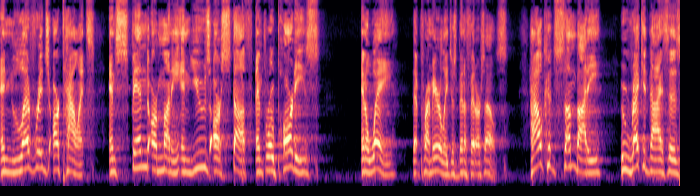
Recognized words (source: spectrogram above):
and leverage our talents and spend our money and use our stuff and throw parties in a way that primarily just benefit ourselves. How could somebody who recognizes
